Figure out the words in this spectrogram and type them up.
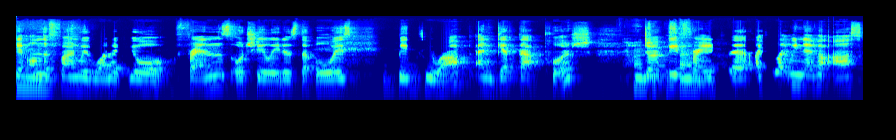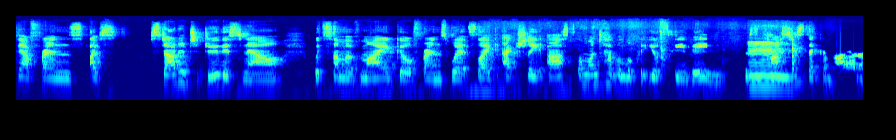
get mm. on the mm. phone with one of your friends or cheerleaders that always bigs you up and get that push. do not be afraid to. I feel like we never ask our friends. I've started to do this now with some of my girlfriends where it's like actually ask someone to have a look at your CV. Just mm. cast a second eye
